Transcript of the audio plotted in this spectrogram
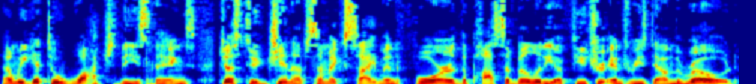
And we get to watch these things just to gin up some excitement for the possibility of future entries down the road.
